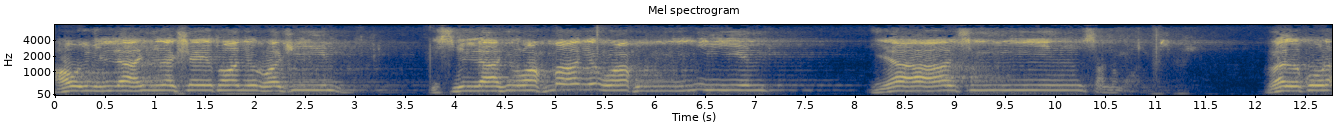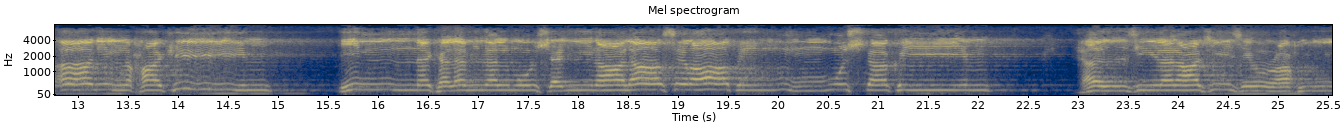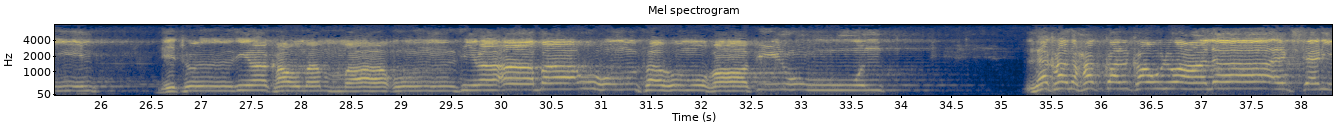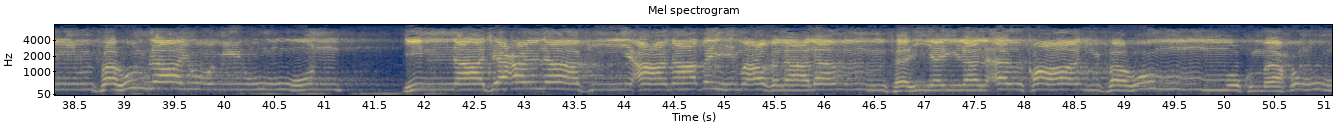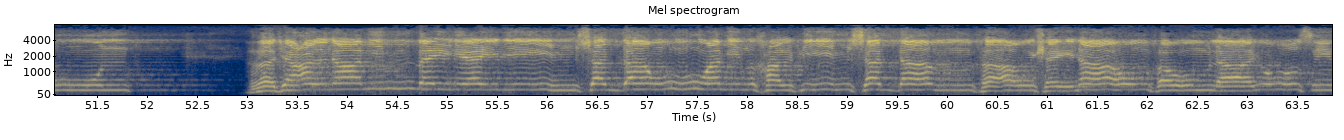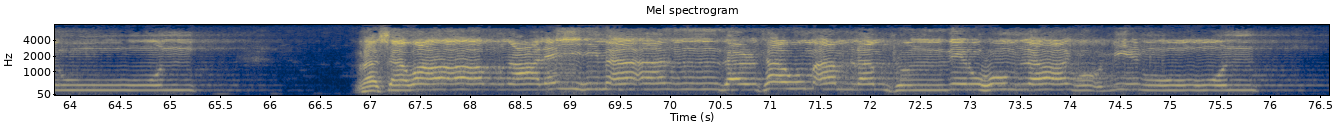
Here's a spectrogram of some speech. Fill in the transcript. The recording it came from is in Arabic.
أعوذ بالله من الشيطان الرجيم. بسم الله الرحمن الرحيم. ياسين. صلى الله عليه وسلم. والقرآن الحكيم. إنك لمن المرسلين على صراط مستقيم. تنزيل العزيز الرحيم. لتنذر قوما ما أنذر آباؤهم فهم غافلون. لقد حق القول على أكثرهم فهم لا يؤمنون. إنا جعلنا في أعناقهم أغلالا فهي إلى الأذقان فهم مكمحون. فجعلنا من بين أيديهم سدا ومن خلفهم سدا فأغشيناهم فهم لا يبصرون. فسواء عليهم أأنذرتهم أم لم تنذرهم لا يؤمنون.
